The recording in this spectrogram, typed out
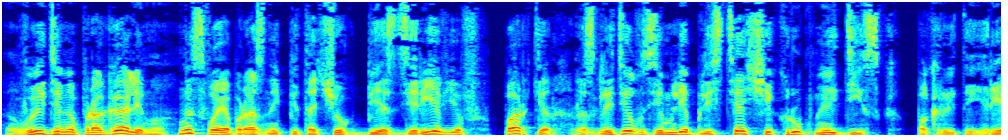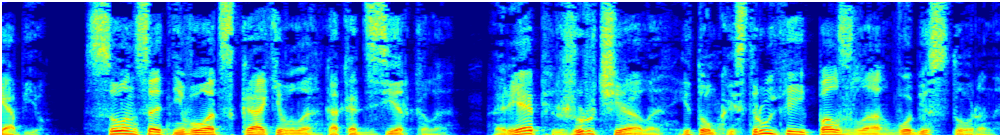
Выйдя на прогалину, на своеобразный пятачок без деревьев, Паркер разглядел в земле блестящий крупный диск, покрытый рябью. Солнце от него отскакивало, как от зеркала. Рябь журчала и тонкой струйкой ползла в обе стороны.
